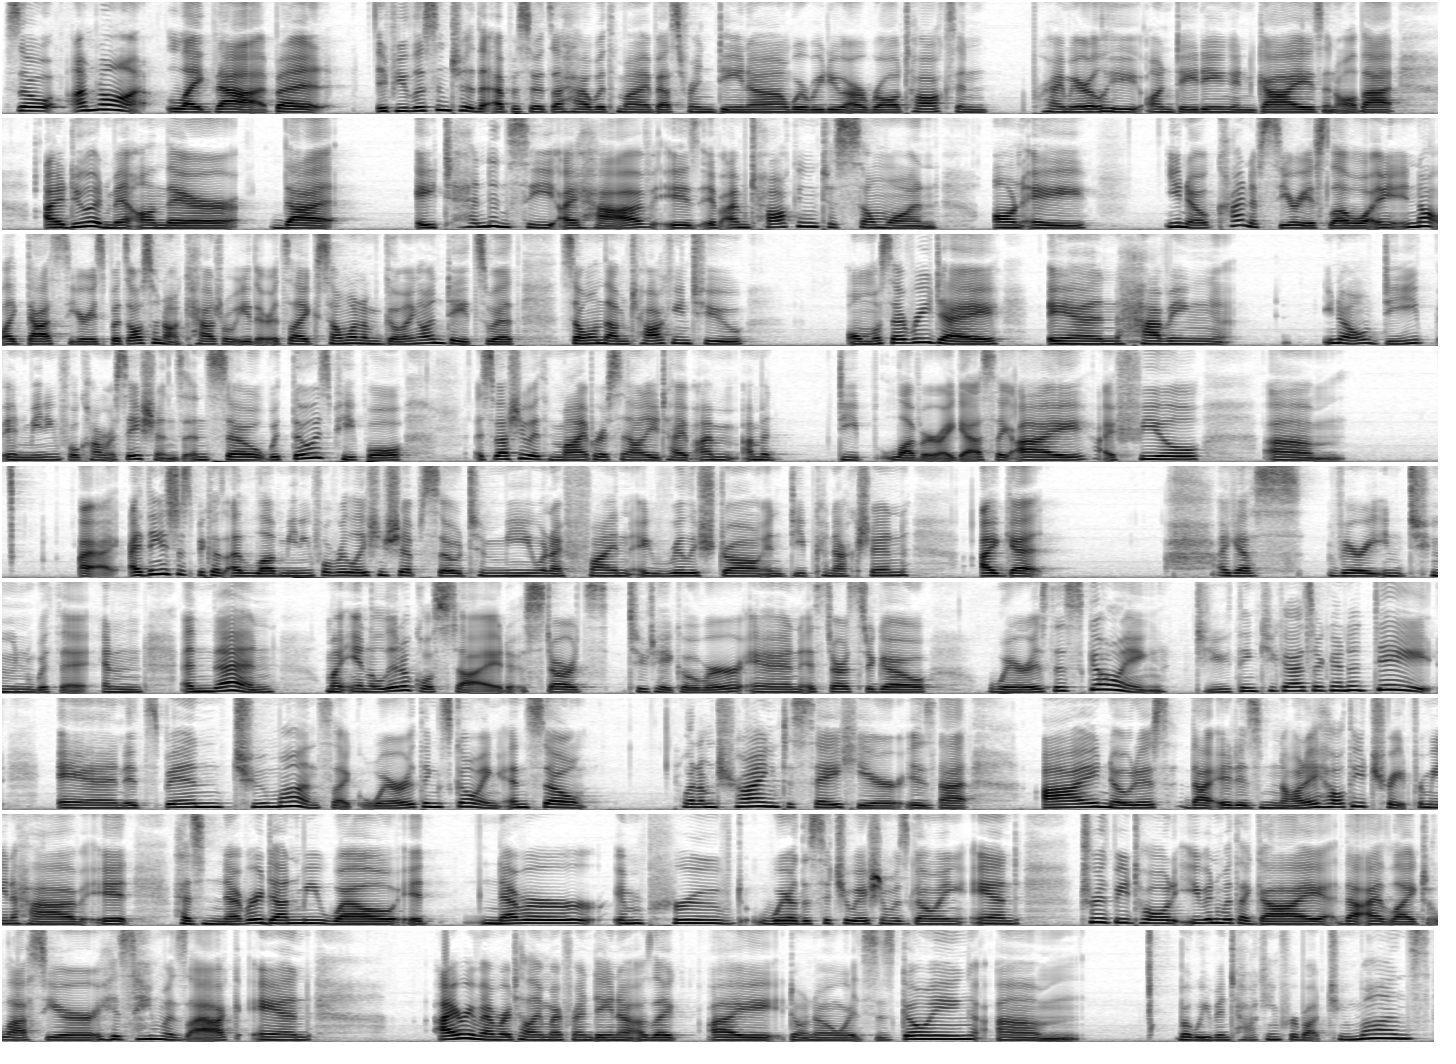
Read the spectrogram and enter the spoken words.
So I'm not like that, but if you listen to the episodes I have with my best friend Dana, where we do our raw talks and primarily on dating and guys and all that, I do admit on there that a tendency I have is if I'm talking to someone on a you know, kind of serious level. I mean, not like that serious, but it's also not casual either. It's like someone I'm going on dates with, someone that I'm talking to almost every day and having, you know, deep and meaningful conversations. And so with those people, especially with my personality type, I'm I'm a deep lover, I guess. Like I I feel um I, I think it's just because I love meaningful relationships. So to me, when I find a really strong and deep connection, I get, I guess, very in tune with it. And and then my analytical side starts to take over and it starts to go, where is this going? Do you think you guys are gonna date? And it's been two months. Like, where are things going? And so, what I'm trying to say here is that I notice that it is not a healthy trait for me to have. It has never done me well. It never improved where the situation was going. And truth be told, even with a guy that I liked last year, his name was Zach. And I remember telling my friend Dana, I was like, I don't know where this is going. Um, but we've been talking for about two months.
